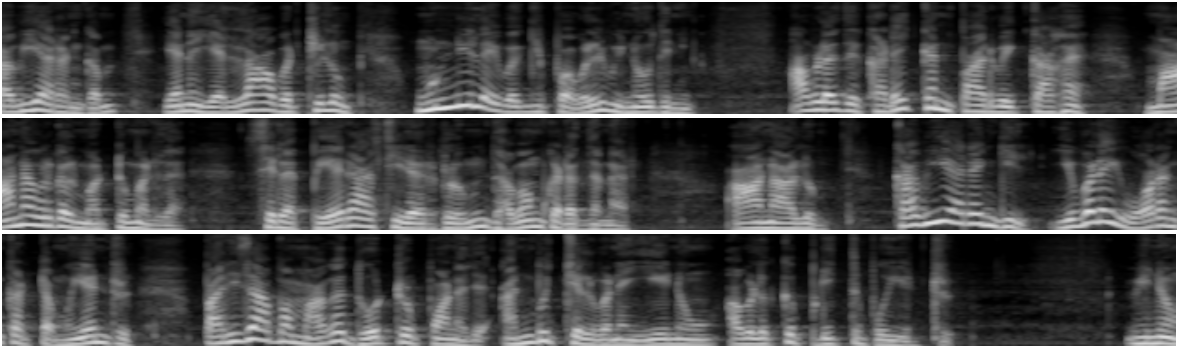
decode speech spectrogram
கவியரங்கம் என எல்லாவற்றிலும் முன்னிலை வகிப்பவள் வினோதினி. அவளது கடைக்கண் பார்வைக்காக மாணவர்கள் மட்டுமல்ல சில பேராசிரியர்களும் தவம் கடந்தனர். ஆனாலும் கவியரங்கில் இவளை ஓரங்கட்ட முயன்று பரிதாபமாக தோற்றுப்போனது அன்பு செல்வனை ஏனோ அவளுக்கு பிடித்து போயிற்று. வினோ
